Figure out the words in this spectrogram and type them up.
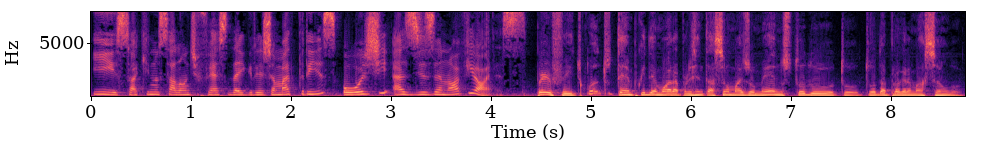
Isso, aqui no Salão de Festa da Igreja Matriz, hoje às 19 horas. Perfeito. Quanto tempo que demora a apresentação, mais ou menos, todo, to, toda a programação, Lu?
